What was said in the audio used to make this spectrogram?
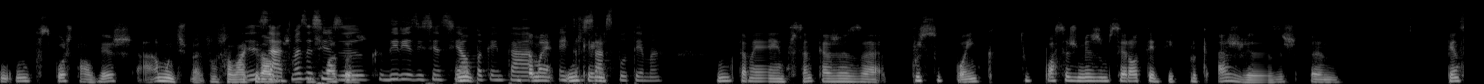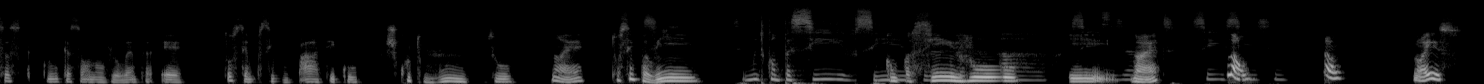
um pressuposto, talvez, há muitos, mas vamos falar aqui Exato, mas assim, o que dirias essencial um, para quem está a interessar-se pelo tema? Um que também é interessante que às vezes uh, pressupõe que tu possas mesmo ser autêntico, porque às vezes um, pensa-se que comunicação não violenta é estou sempre simpático, escuto muito, não é? Estou sempre ali. Sim, muito compassivo, sim. Compassivo. Ah, e, sim, não é? Sim, não. Não, não é isso.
